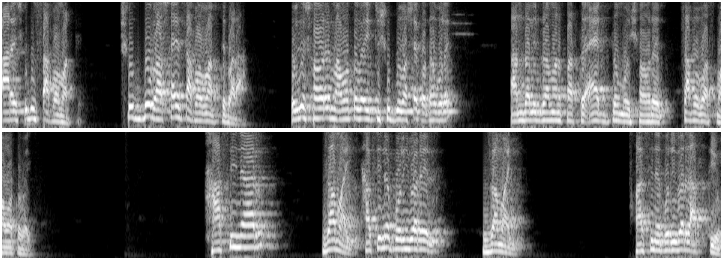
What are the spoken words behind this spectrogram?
পারে শুধু চাপা মারতে। শুদ্ধ ভাষায় চাপা মারতে পারা। ওই যে শহরের মামাতো ভাই একটু শুদ্ধ ভাষায় কথা বলে। আন্দালিব রহমান পার্থ একদম ওই শহরের চাপাবাস মামাতো ভাই। হাসিনার জামাই, হাসিনা পরিবারের জামাই। হাসিনা পরিবারের আত্মীয়।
